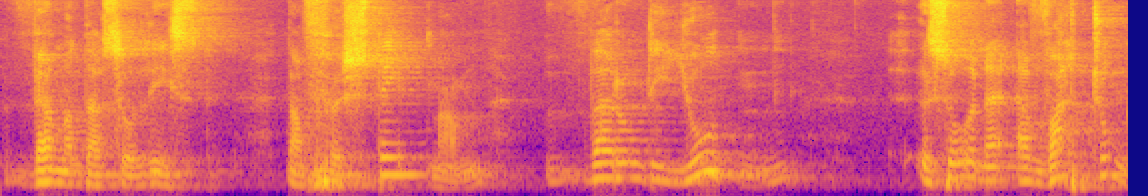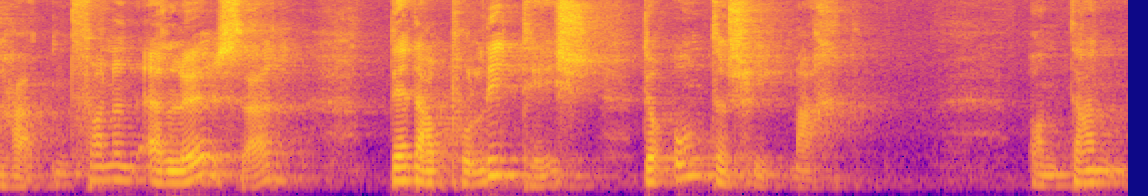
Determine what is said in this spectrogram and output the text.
Wenn man das so liest, dann versteht man, warum die Juden so eine Erwartung hatten von einem Erlöser, der da politisch den Unterschied macht. Und dann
